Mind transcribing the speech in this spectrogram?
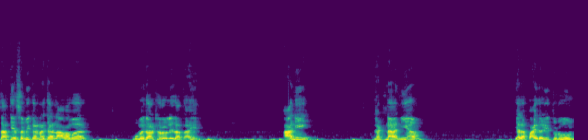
जातीय समीकरणाच्या नावावर उमेदवार ठरवले जात आहेत. आणि घटना नियम याला पायदळी तुडवून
